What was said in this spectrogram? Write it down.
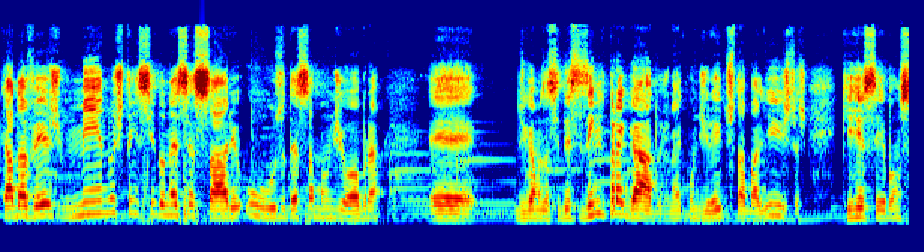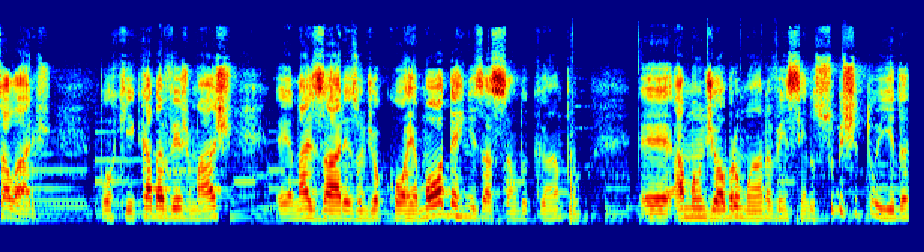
cada vez menos tem sido necessário o uso dessa mão de obra, é, digamos assim, desses empregados né, com direitos trabalhistas que recebam salários. Porque cada vez mais é, nas áreas onde ocorre a modernização do campo, é, a mão de obra humana vem sendo substituída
